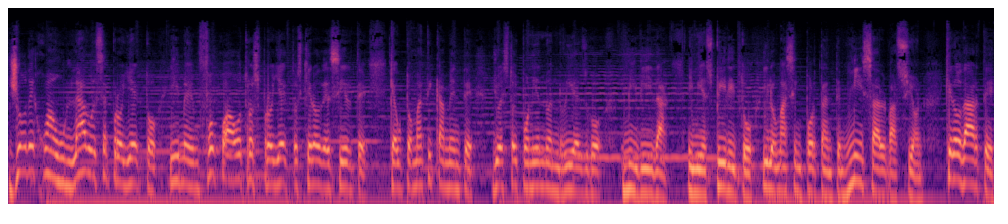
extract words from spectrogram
yo dejo a un lado ese proyecto y me enfoco a otros proyectos, quiero decirte que automáticamente yo estoy poniendo en riesgo mi vida y mi espíritu y lo más importante, mi salvación. Quiero darte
